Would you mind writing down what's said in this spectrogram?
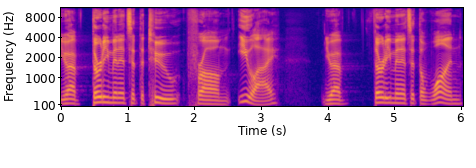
you have 30 minutes at the two from Eli. You have 30 minutes at the one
